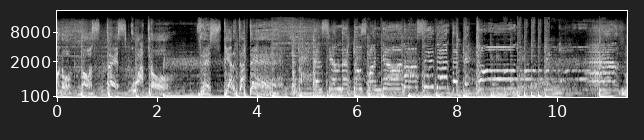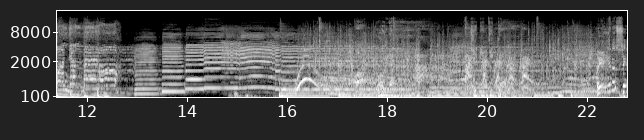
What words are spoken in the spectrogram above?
Uno, dos, tres, cuatro. Despiértate. Enciende tus mañanas y viértete con el mañanero. Chiquitita. Oye, yo no sé,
